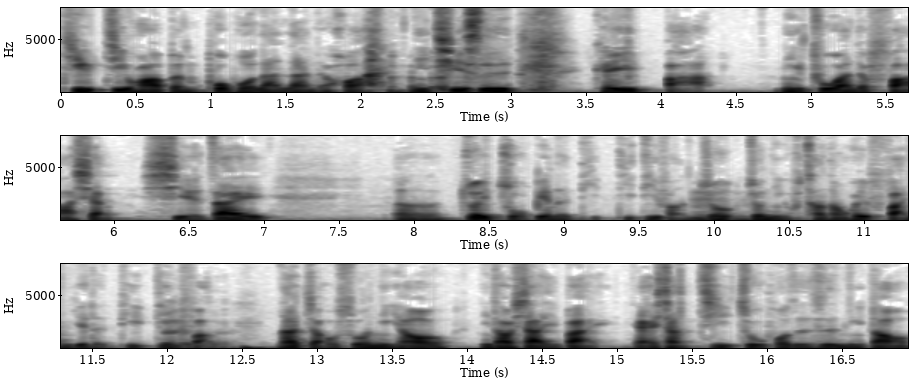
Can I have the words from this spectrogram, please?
计计划本破破烂烂的话，你其实可以把你突然的发想写在。呃，最左边的地地地方，就就你常常会翻页的地地方。对对对。那假如说你要你到下礼拜你还想记住，或者是你到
